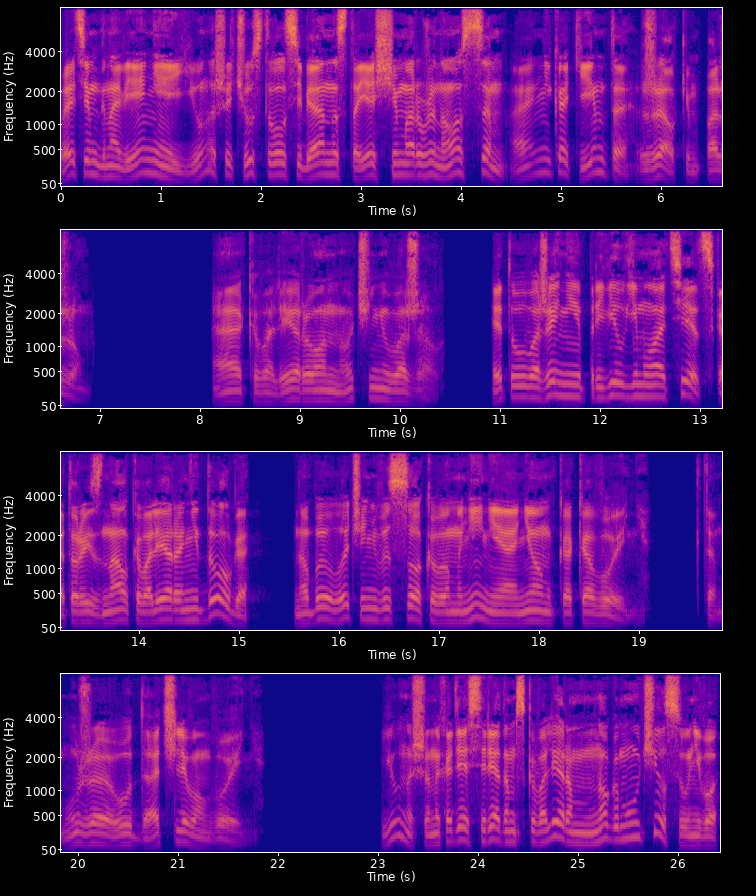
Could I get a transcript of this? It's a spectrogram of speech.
В эти мгновения юноша чувствовал себя настоящим оруженосцем, а не каким-то жалким пажом. А кавалера он очень уважал. Это уважение привил ему отец, который знал кавалера недолго, но был очень высокого мнения о нем как о воине. К тому же удачливом воине. Юноша, находясь рядом с кавалером, многому учился у него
